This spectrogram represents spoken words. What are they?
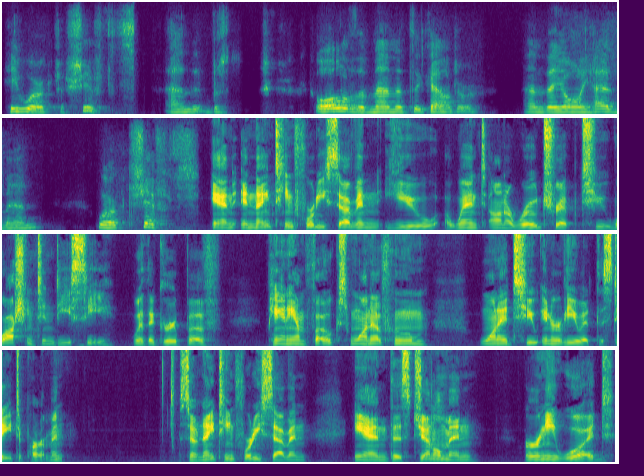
He worked shifts, and it was all of the men at the counter, and they only had men, worked shifts. And in 1947, you went on a road trip to Washington, D.C. with a group of Pan Am folks, one of whom wanted to interview at the State Department. So 1947, and this gentleman, Ernie Wood,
